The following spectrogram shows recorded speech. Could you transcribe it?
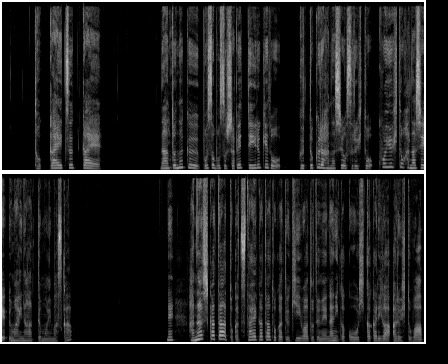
「とっかえつっかえ」なんとなくボソボソ喋っているけどグッとくる話をする人こういう人話うまいなって思いますか？ね、話し方とか伝え方とかっていうキーワードでね何かこう引っかかりがある人は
